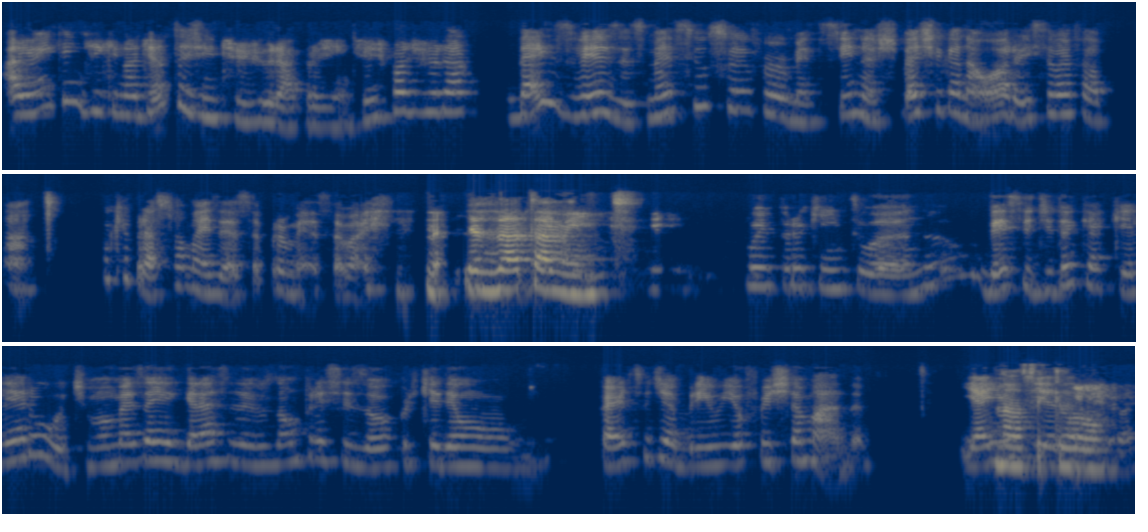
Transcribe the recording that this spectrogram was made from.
Aí eu entendi que não adianta a gente jurar pra gente. A gente pode jurar dez vezes, mas se o sonho for medicina, vai chegar na hora e você vai falar, ah, vou quebrar só mais essa promessa, vai. Exatamente. Fui pro quinto ano, decidida que aquele era o último, mas aí, graças a Deus, não precisou, porque deu um... perto de abril e eu fui chamada. E aí, Nossa, o dia, da...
